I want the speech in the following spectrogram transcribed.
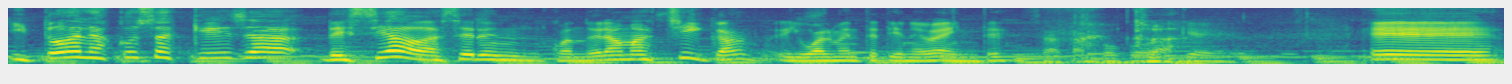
y todas las cosas que ella deseaba hacer en, cuando era más chica, igualmente tiene 20, o sea, tampoco Claro. es que... eh,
